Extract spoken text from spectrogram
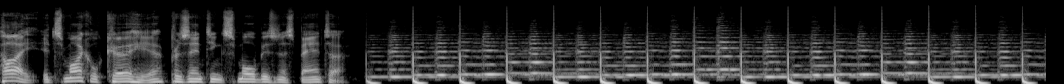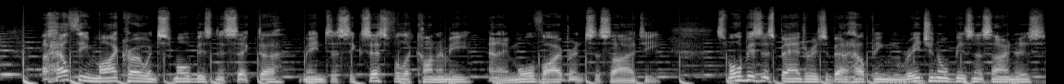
Hi, it's Michael Kerr here, presenting Small Business Banter. A healthy micro and small business sector means a successful economy and a more vibrant society. Small Business Banter is about helping regional business owners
